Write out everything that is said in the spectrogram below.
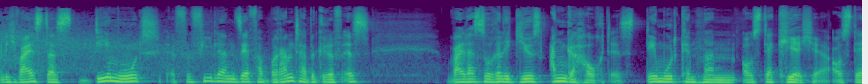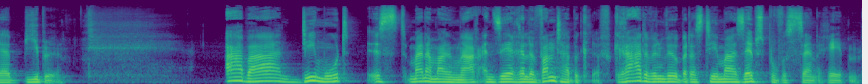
Und ich weiß, dass Demut für viele ein sehr verbrannter Begriff ist, weil das so religiös angehaucht ist. Demut kennt man aus der Kirche, aus der Bibel. Aber Demut ist meiner Meinung nach ein sehr relevanter Begriff, gerade wenn wir über das Thema Selbstbewusstsein reden.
